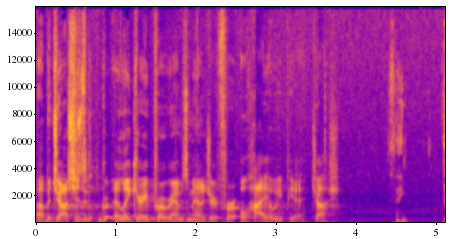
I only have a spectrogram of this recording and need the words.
Uh, but Josh is a Lake Erie Programs Manager for Ohio EPA. Josh. Thank,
